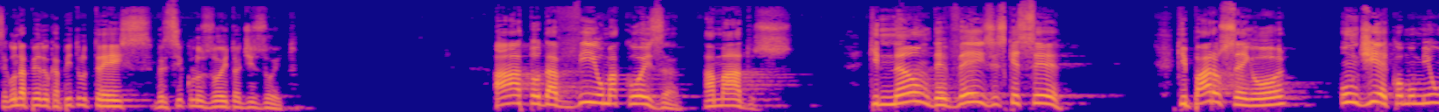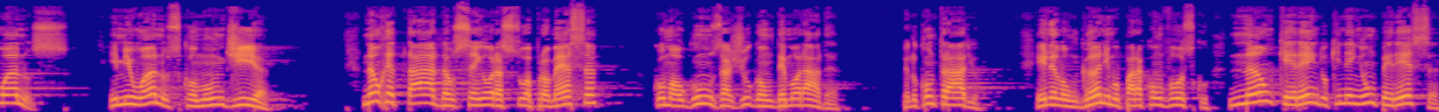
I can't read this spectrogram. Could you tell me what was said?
2 Pedro capítulo 3, versículos 8 a 18. Há todavia uma coisa, amados, que não deveis esquecer, que para o Senhor um dia é como mil anos, e mil anos como um dia. Não retarda o Senhor a sua promessa, como alguns a julgam demorada. Pelo contrário, ele é longânimo para convosco, não querendo que nenhum pereça,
